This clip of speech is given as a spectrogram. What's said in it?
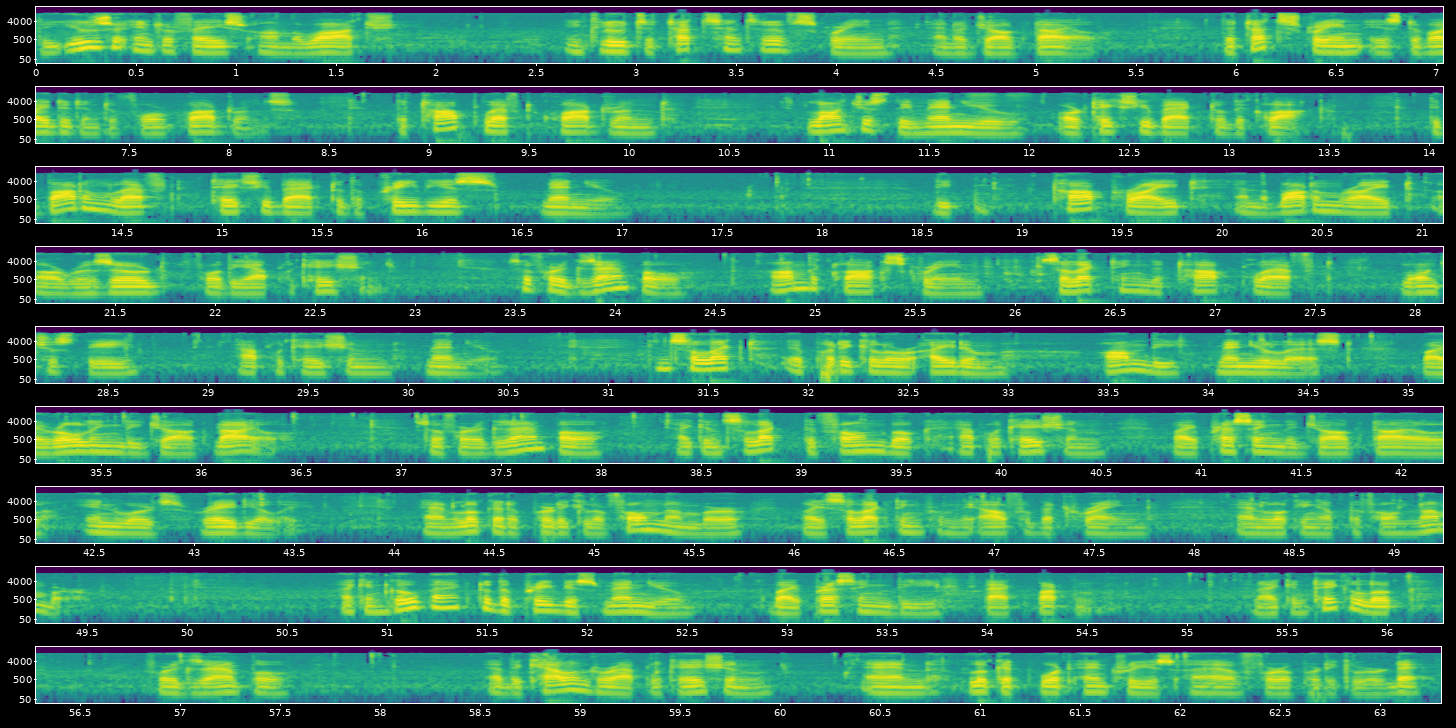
The user interface on the watch includes a touch-sensitive screen and a jog dial. The touch screen is divided into four quadrants. The top left quadrant launches the menu or takes you back to the clock. The bottom left takes you back to the previous menu. The top right and the bottom right are reserved for the application. So for example, on the clock screen, selecting the top left launches the application menu. You can select a particular item on the menu list by rolling the jog dial. So for example, I can select the phone book application by pressing the jog dial inwards radially and look at a particular phone number by selecting from the alphabet ring and looking up the phone number. I can go back to the previous menu by pressing the back button and I can take a look for example at the calendar application and look at what entries I have for a particular day.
